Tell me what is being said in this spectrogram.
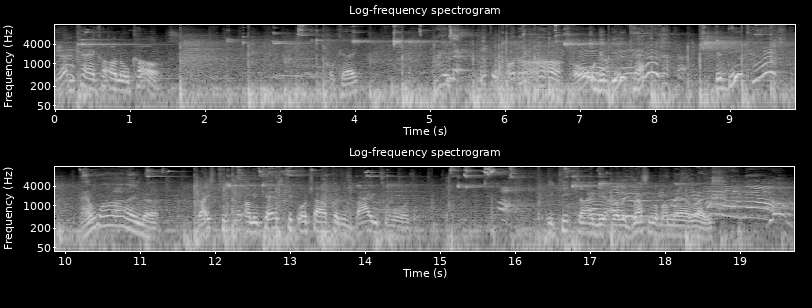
Yeah. You can't call no calls. Okay. Rice, look at, oh, no, uh, uh, oh, good D cash. Good D cash. And one. Rice keep, I mean, Cash keep on trying to put his body towards him. He keep trying to get real aggressive with my man Rice. No!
